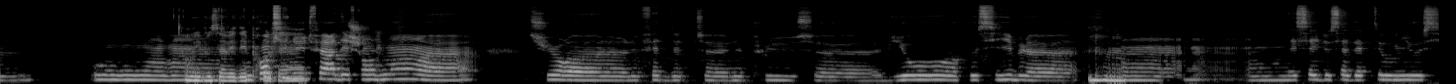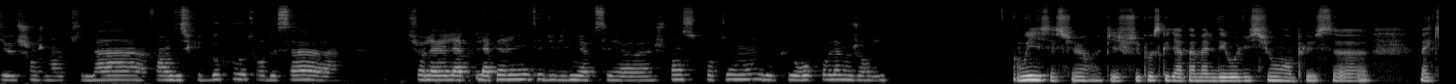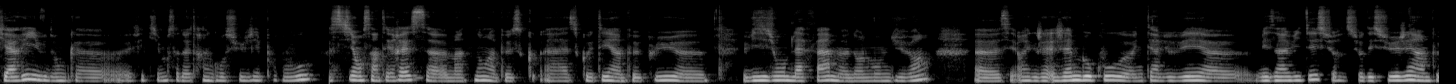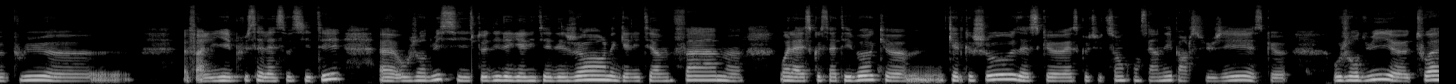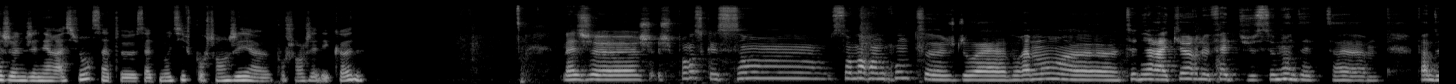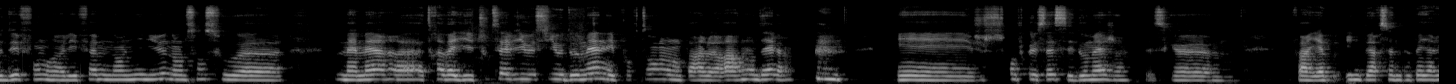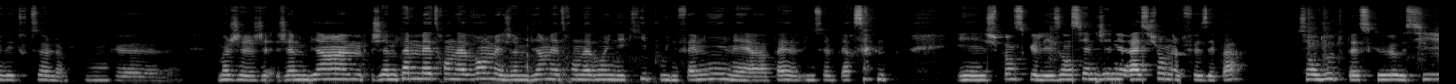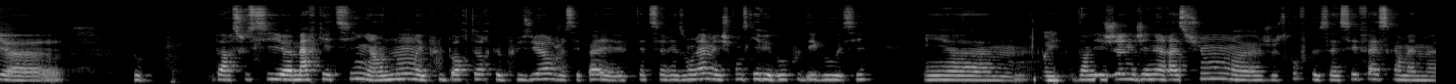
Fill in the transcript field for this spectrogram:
on, oui, vous avez des continue de faire des changements euh, sur le fait d'être le plus bio possible. Mhm. On, essaye de s'adapter au mieux aussi au changement de climat. Enfin, on discute beaucoup autour de ça. sur la, pérennité du vignoble, c'est, je pense, pour tout le monde, le plus gros problème aujourd'hui. Oui, c'est sûr. Et puis je suppose qu'il y a pas mal d'évolutions en plus euh, bah, qui arrivent, donc euh, effectivement ça doit être un gros sujet pour vous. Si on s'intéresse euh, maintenant un peu à ce côté un peu plus vision de la femme dans le monde du vin, c'est vrai que j'aime beaucoup interviewer mes invités sur des sujets un peu plus enfin lié plus à la société. Euh, aujourd'hui, si je te dis l'égalité des genres, l'égalité homme-femme, euh, voilà, est-ce que ça t'évoque euh, quelque chose? Est-ce que, est-ce que tu te sens concerné par le sujet? Est-ce que aujourd'hui, toi, jeune génération, ça te, ça te motive pour changer, pour changer des codes? Bah, je, je, pense que sans, sans m'en rendre compte, je dois vraiment tenir à cœur le fait justement d'être, enfin de défendre les femmes dans le milieu, dans le sens où ma mère a travaillé toute sa vie aussi au domaine et pourtant on parle rarement d'elle. Et je trouve que ça c'est dommage parce que, enfin, il y a une personne ne peut pas y arriver toute seule. Donc moi, j'aime bien, j'aime pas me mettre en avant, mais j'aime bien mettre en avant une équipe ou une famille, mais euh, pas une seule personne. Et je pense que les anciennes générations ne le faisaient pas, sans doute parce que aussi, euh, par souci euh, marketing, un nom est plus porteur que plusieurs. Je sais pas, il y avait peut-être ces raisons-là, mais je pense qu'il y avait beaucoup d'ego aussi. Et dans les jeunes générations, je trouve que ça s'efface quand même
